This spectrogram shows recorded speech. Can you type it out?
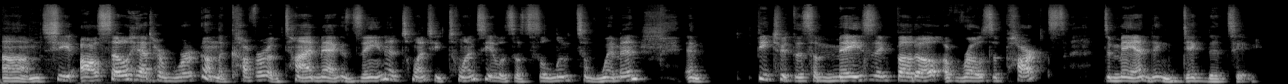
Um, she also had her work on the cover of Time magazine in 2020. It was a salute to women and featured this amazing photo of Rosa Parks demanding dignity.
